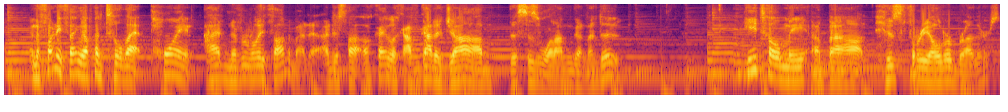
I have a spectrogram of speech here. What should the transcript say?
And the funny thing, up until that point, I had never really thought about it. I just thought, okay, look, I've got a job. This is what I'm going to do. He told me about his three older brothers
